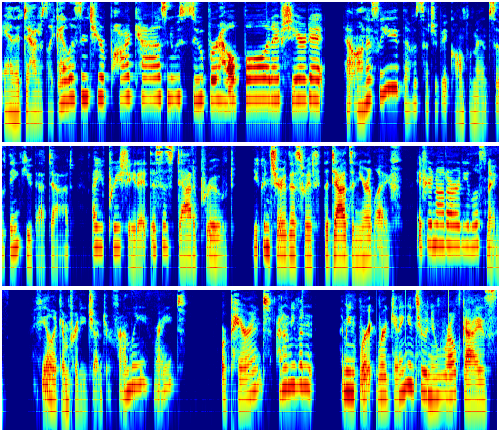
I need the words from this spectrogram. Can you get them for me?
And the dad was like, I listened to your podcast and it was super helpful, and I've shared it. And honestly, that was such a big compliment. So thank you, that dad. I appreciate it. This is dad approved. You can share this with the dads in your life if you're not already listening. I feel like I'm pretty gender friendly, right? Or parent. I don't even I mean, we're we're getting into a new world, guys.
